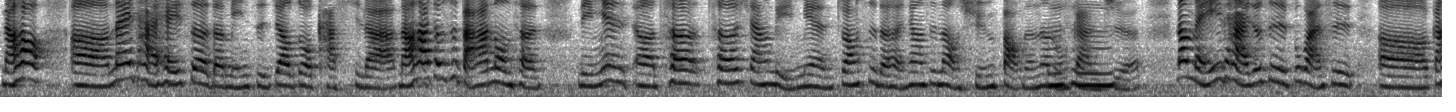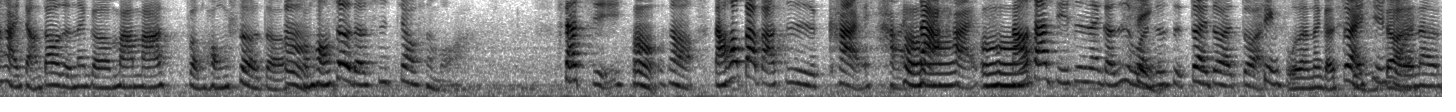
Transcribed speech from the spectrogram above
然后，呃，那一台黑色的名字叫做卡西拉，然后它就是把它弄成里面，呃，车车厢里面装饰的很像是那种寻宝的那种感觉。嗯、那每一台就是不管是呃刚才讲到的那个妈妈粉红色的，嗯、粉红色的是叫什么啊？沙吉，嗯。嗯，然后爸爸是凯海大海，嗯、然后沙吉是那个日文，就是对对对，幸福的那个幸，对幸福的那个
